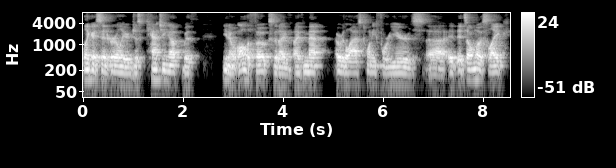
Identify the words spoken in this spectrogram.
like i said earlier just catching up with you know all the folks that I've I've met over the last 24 years. Uh, it, it's almost like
